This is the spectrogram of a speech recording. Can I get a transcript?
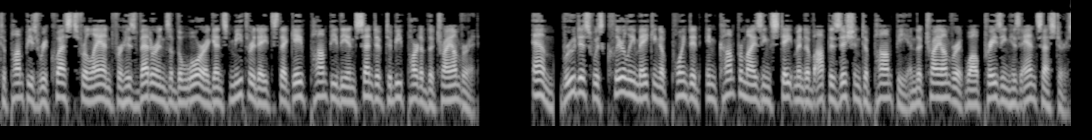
to Pompey's requests for land for his veterans of the war against Mithridates that gave Pompey the incentive to be part of the triumvirate. M. Brutus was clearly making a pointed, uncompromising statement of opposition to Pompey and the triumvirate while praising his ancestors.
